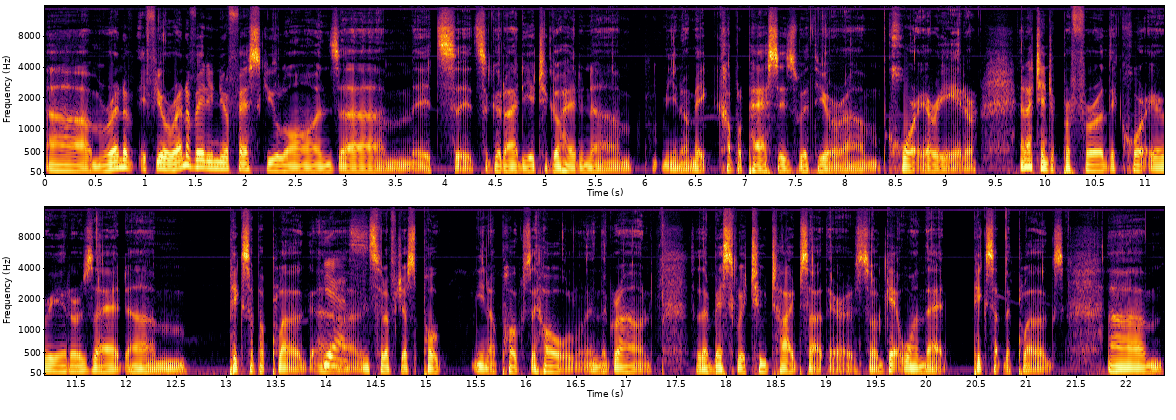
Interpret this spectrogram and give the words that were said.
um, renov- if you're renovating your fescue lawns, um, it's it's a good idea to go ahead and um, you know make a couple passes with your um, core aerator. And I tend to prefer the core aerators that um, picks up a plug uh, Yes. instead of just poke you know pokes a hole in the ground. So there are basically two types out there. So get one that picks up the plugs. Um,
